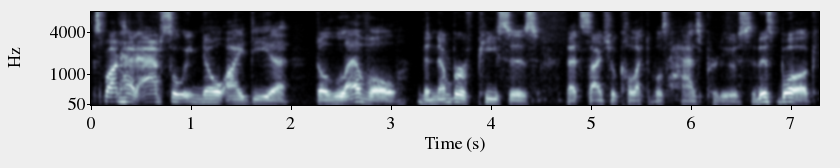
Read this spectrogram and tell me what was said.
Spot had absolutely no idea the level, the number of pieces that Sideshow Collectibles has produced. This book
